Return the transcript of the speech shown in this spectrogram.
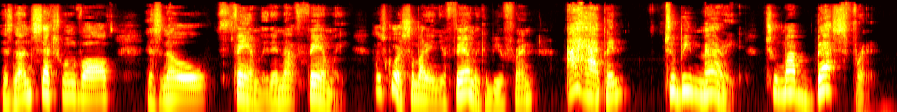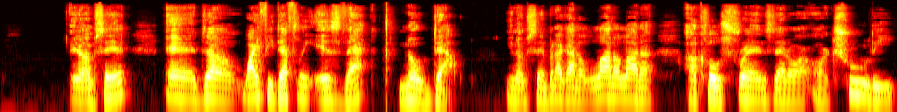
there's nothing sexual involved. There's no family. They're not family. Of course, somebody in your family could be a friend. I happen to be married to my best friend. You know what I'm saying? And um, wifey definitely is that, no doubt. You know what I'm saying? But I got a lot, a lot of uh, close friends that are, are truly,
